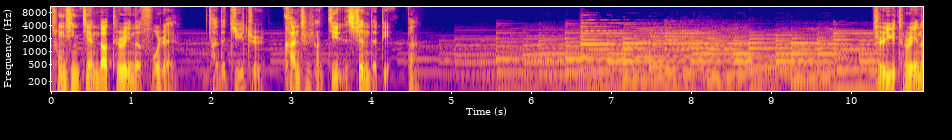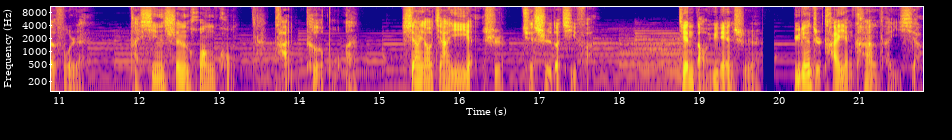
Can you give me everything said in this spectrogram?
重新见到特瑞娜夫人，她的举止堪称上谨慎的典范。至于特瑞娜夫人，她心神惶恐，忐忑不安，想要加以掩饰，却适得其反。见到于连时，于连只抬眼看了他一下，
